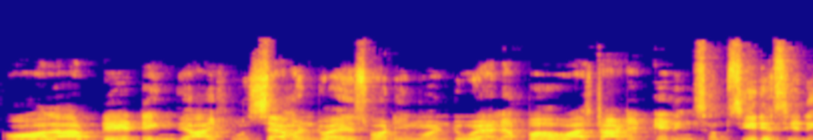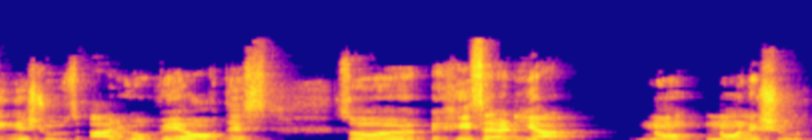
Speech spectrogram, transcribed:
all are updating the iphone 7 to ios 14.2 and above. I started getting some serious heating issues. Are you aware of this? So he said yeah no no issue.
